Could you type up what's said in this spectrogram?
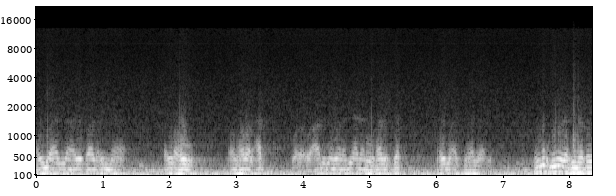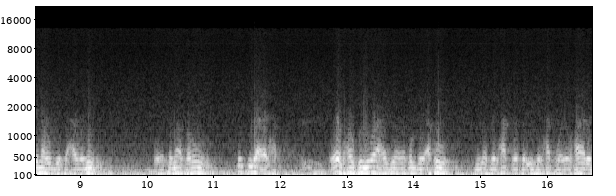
أو لئلا يقال إن غيره أظهر الحق وعلم ما لم يعلمه هذا الشخص. أو ما اشبه ذلك المؤمنون فيما بينهم يتعاونون ويتناصرون في اتباع الحق. ويفرح كل واحد بما يقوم به اخوه الحق وتأييد الحق وإظهاره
